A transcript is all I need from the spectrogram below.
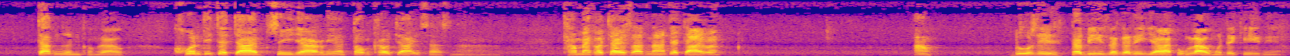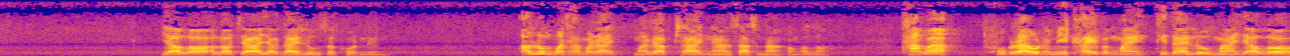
ๆ จากเงินของเรา คนที่จะจ่ายสี่อย่างนี้ต้องเข้าใจศาสนา ถ้าไม่เข้าใจศาสนาจะจ่ายไหมอ้าวดูสินบีซักริยาผมเล่าเมื่อกี้เนี่ยيا الله จ๋าอยากได้ลูกสักคนหนึ่งเอาลูกมาทำอะไร มารับใช้งานศาสนาของอัลลอฮ์ถามว่าพวกเราเนี่ยมีใครบ้างไหมที่ได้ลูกมาيا الله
